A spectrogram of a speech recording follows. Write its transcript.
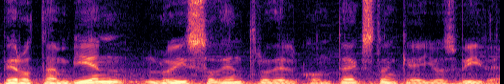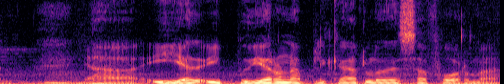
pero también lo hizo dentro del contexto en que ellos viven uh, y, y, pudieron aplicarlo de esa forma.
